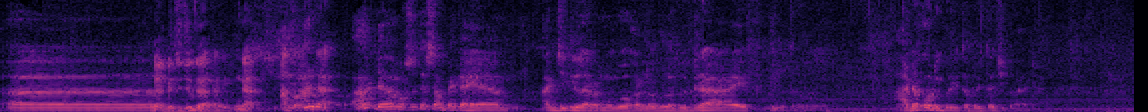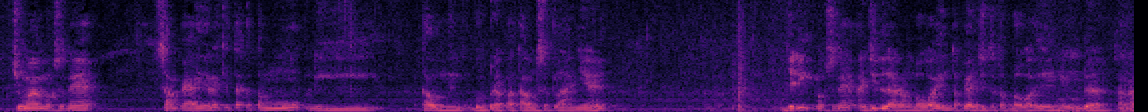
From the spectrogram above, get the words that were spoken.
Eh, nggak gitu juga kali? Nggak? Atau ada? Ada, maksudnya sampai kayak Anji dilarang membawakan lagu-lagu drive gitu. Ada kok di berita-berita juga ada. Cuma maksudnya sampai akhirnya kita ketemu di tahun beberapa tahun setelahnya. Jadi maksudnya Anji dilarang bawain tapi Anji tetap bawain ya udah. Karena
